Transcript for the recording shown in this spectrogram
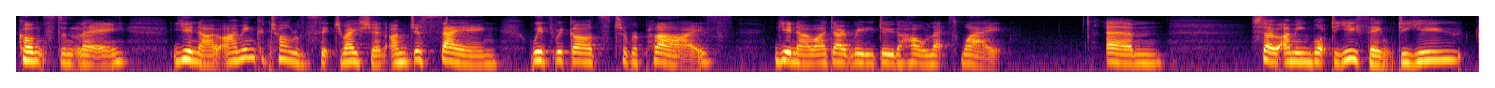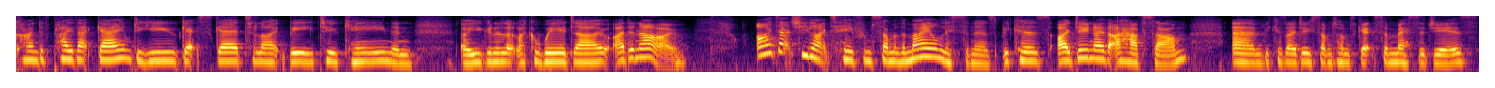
constantly. You know, I'm in control of the situation. I'm just saying, with regards to replies, you know, I don't really do the whole let's wait. Um, so, I mean, what do you think? Do you kind of play that game? Do you get scared to like be too keen and are you going to look like a weirdo? I don't know. I'd actually like to hear from some of the male listeners because I do know that I have some, um, because I do sometimes get some messages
